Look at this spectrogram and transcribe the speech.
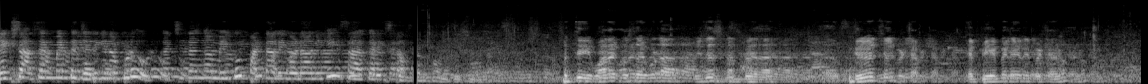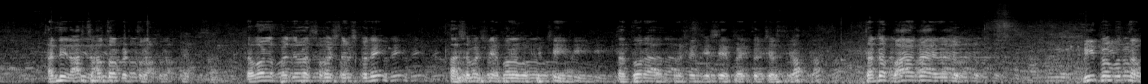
నెక్స్ట్ అసైన్మెంట్ జరిగినప్పుడు ఖచ్చితంగా మీకు పట్టాలు ఇవ్వడానికి సహకరిస్తాం. ప్రతి వారానికి వస్తే కూడా బిజినెస్ uh, పెట్టారు. ఎంపీ ఎమ్మెల్యేని పెట్టారు. అన్ని రాష్ట్ర ప్రభుత్వాలు పెడుతున్నాం. ఎవరిలో ప్రజల సమస్య తెలుసుకుని ఆ సమస్యను ఎవరో పంపించి తద్వారా పరిశీలన చేసే ప్రయత్నం చేస్తున్నాం. దాంట్లో భాగంగా ఈరోజు మీ ప్రభుత్వం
